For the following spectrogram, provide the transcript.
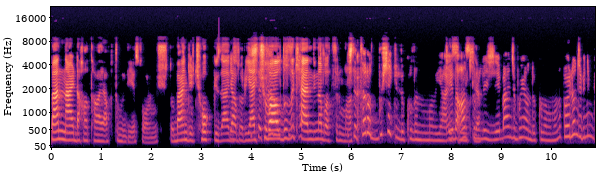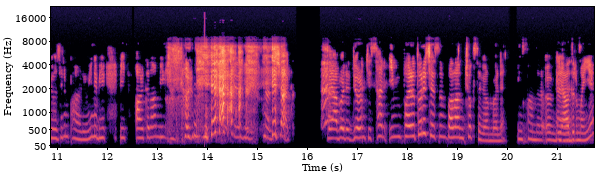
Ben nerede hata yaptım diye sormuştu. Bence çok güzel bir Ya, soru. Yani işte çuvaldızı kendine batırmak. İşte tarot bu şekilde kullanılmalı ya. Ya da Kesinlikle. astroloji bence bu yönde kullanılmalı. Böyle olunca benim gözlerim parlıyor. Yine bir bir arkadan bir yedi- şak. Veya böyle diyorum ki sen imparatoriçesin falan çok seviyorum böyle insanlara övgü Evet. yağdırmayı.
